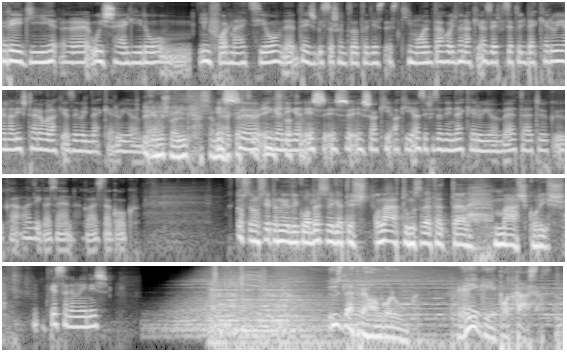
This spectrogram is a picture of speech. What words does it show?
régi uh, újságíró információ, de te is biztosan tudod, hogy ezt, ezt kimondta, hogy van, aki azért fizet, hogy bekerüljön a listára, valaki azért, hogy ne kerüljön be. Igen, ismerünk és, uh, Igen, igen, és, és, és aki, aki azért fizet, hogy ne kerüljön be, tehát ők, ők az igazán gazdagok. Köszönöm szépen, Ildikó, a beszélgetést. Látunk szeretettel máskor is. Köszönöm én is. Üzletre hangolunk. Régi podcast.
